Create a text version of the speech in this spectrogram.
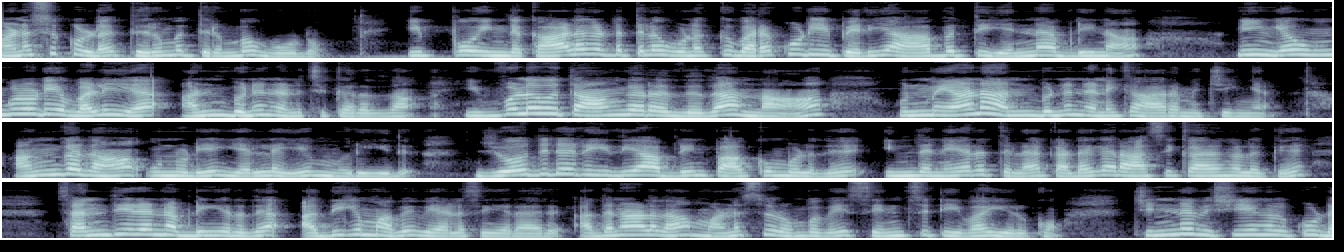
மனசுக்குள்ள திரும்ப திரும்ப ஓடும். இப்போ இந்த காலகட்டத்தில் உனக்கு வரக்கூடிய பெரிய ஆபத்து என்ன அப்படின்னா நீங்கள் உங்களுடைய வழியை அன்புன்னு நினச்சிக்கிறது தான் இவ்வளவு தாங்கிறது தான் நான் உண்மையான அன்புன்னு நினைக்க ஆரம்பிச்சிங்க. அங்கே தான் உன்னுடைய எல்லையே முறியுது. ஜோதிட ரீதியாக அப்படின்னு பார்க்கும் பொழுது இந்த நேரத்தில் கடக ராசிக்காரங்களுக்கு சந்திரன் அப்படிங்கிறது அதிகமாகவே வேலை செய்கிறாரு அதனால தான் மனசு ரொம்பவே சென்சிட்டிவாக இருக்கும். சின்ன விஷயங்கள் கூட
